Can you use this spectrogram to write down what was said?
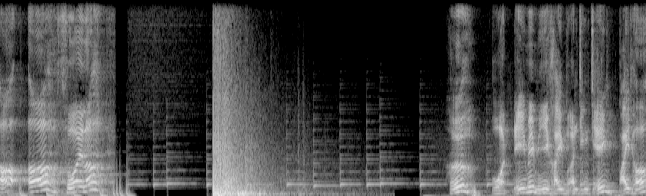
เออเออสวยละเฮ้ออวดดีไม่มีใครเหมือนจริงๆ ไปเถอะ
